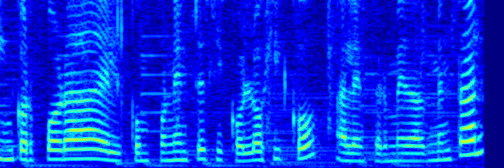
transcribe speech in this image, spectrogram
incorpora el componente psicológico a la enfermedad mental,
